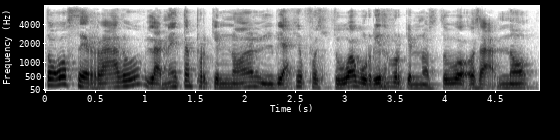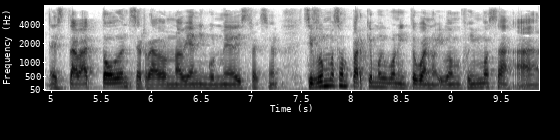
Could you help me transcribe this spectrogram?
todo cerrado, la neta, porque no, el viaje pues estuvo aburrido porque no estuvo, o sea, no, estaba todo encerrado, no había ningún medio de distracción. Si fuimos a un parque muy bonito, bueno, íbamos, fuimos a,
